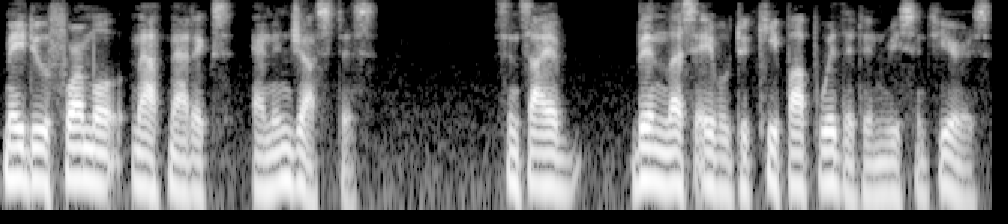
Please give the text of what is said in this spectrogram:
may do formal mathematics an injustice, since I have been less able to keep up with it in recent years.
